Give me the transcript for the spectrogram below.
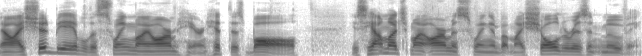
now I should be able to swing my arm here and hit this ball. You see how much my arm is swinging, but my shoulder isn't moving.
